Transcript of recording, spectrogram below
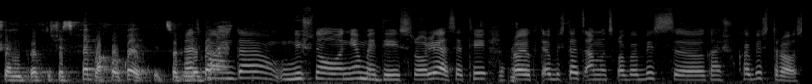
ჩვენი პროექტი შესახებ ახლა უკვე ეცოდინება. რა თქმა უნდა, მნიშვნელოვანია მედიის როლი ასეთი პროექტების და წამოწყებების გაშუქების დროს.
